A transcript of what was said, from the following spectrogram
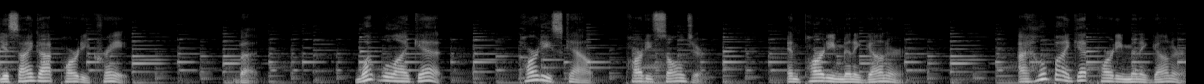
Yes, I got party crate. But what will I get? Party scout, party soldier, and party minigunner. I hope I get party minigunner.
